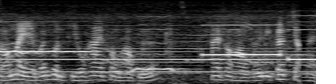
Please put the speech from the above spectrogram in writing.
xóm này vẫn còn thiếu hai phòng học nữa hai phòng học thì các cháu này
